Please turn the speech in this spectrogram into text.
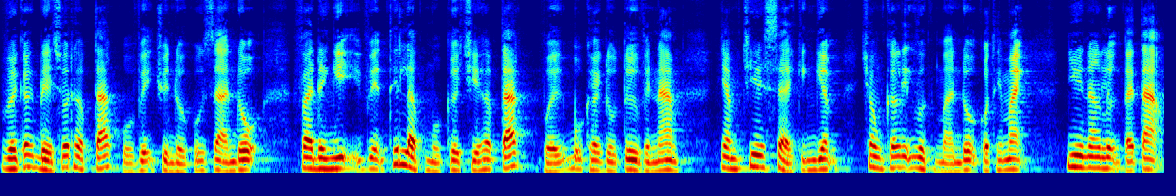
với các đề xuất hợp tác của Viện chuyển đổi quốc gia Ấn Độ và đề nghị Viện thiết lập một cơ chế hợp tác với Bộ Kế hoạch Đầu tư Việt Nam nhằm chia sẻ kinh nghiệm trong các lĩnh vực mà Ấn Độ có thế mạnh như năng lượng tái tạo,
